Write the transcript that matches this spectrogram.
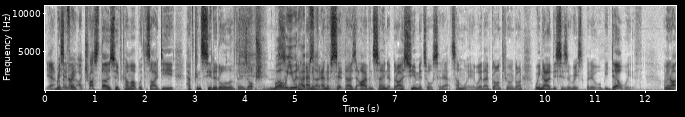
Yeah, I risk mean, free. I, I trust those who've come up with this idea have considered all of these options. Well, you would hope and so. Have, and have set those. I haven't seen it, but I assume it's all set out somewhere where they've gone through and gone. We know this is a risk, but it will be dealt with. I mean, I,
